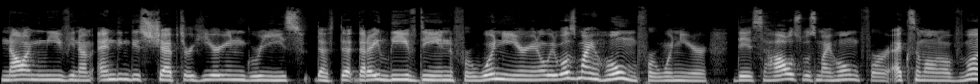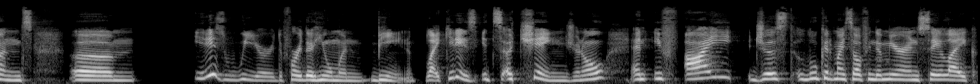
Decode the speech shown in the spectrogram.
now i'm leaving i'm ending this chapter here in greece that, that that i lived in for one year you know? It was my home for one year. This house was my home for x amount of months. Um it is weird for the human being. Like it is. It's a change, you know? And if I just look at myself in the mirror and say like,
